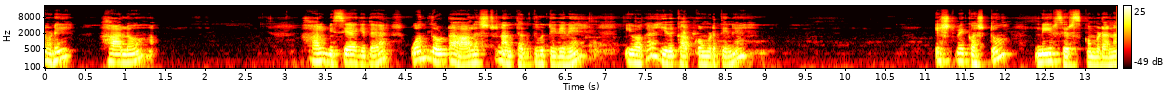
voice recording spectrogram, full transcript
ನೋಡಿ, ಹಾಲು ಹಾಲು ಬಿಸಿಯಾಗಿದೆ ಒಂದು ಲೋಟ ಹಾಲಷ್ಟು ನಾನು ತೆಗೆದುಬಿಟ್ಟಿದ್ದೀನಿ. ಇವಾಗ ಇದಕ್ಕೆ ಹಾಕ್ಕೊಂಬಿಡ್ತೀನಿ ಎಷ್ಟು ಬೇಕಷ್ಟು ನೀರು ಸೇರಿಸ್ಕೊಂಬಿಡೋಣ.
